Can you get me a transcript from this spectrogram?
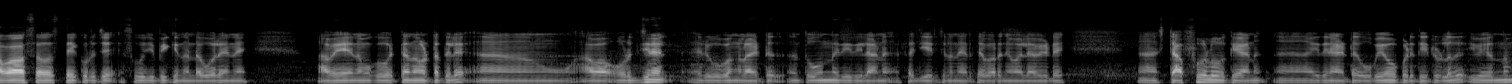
ആവാസ വ്യവസ്ഥയെക്കുറിച്ച് സൂചിപ്പിക്കുന്നുണ്ട്. അതുപോലെ തന്നെ അവയെ നമുക്ക് ഒറ്റ നോട്ടത്തിൽ അവ ഒറിജിനൽ രൂപങ്ങളായിട്ട് തോന്നുന്ന രീതിയിലാണ് സജ്ജീകരിച്ചിട്ടുള്ളത്. നേരത്തെ പറഞ്ഞ പോലെ അവയുടെ സ്റ്റഫുകളുമൊക്കെയാണ് ഇതിനായിട്ട് ഉപയോഗപ്പെടുത്തിയിട്ടുള്ളത്. ഇവയൊന്നും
